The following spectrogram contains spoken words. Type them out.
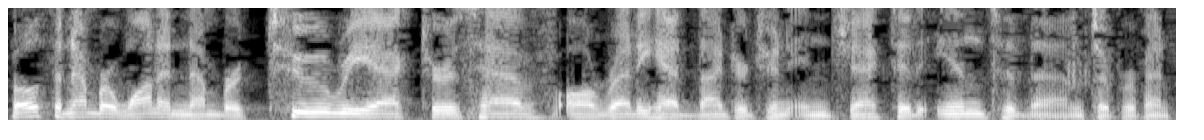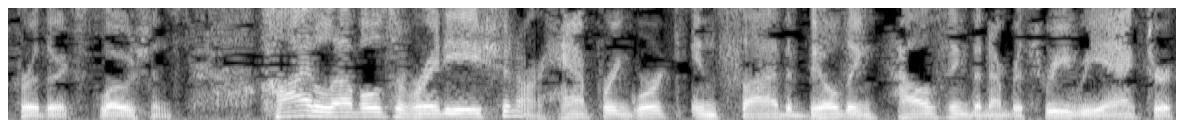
Both the number one and number two reactors have already had nitrogen injected into them to prevent further explosions. High levels of radiation are hampering work inside the building housing the number three reactor.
